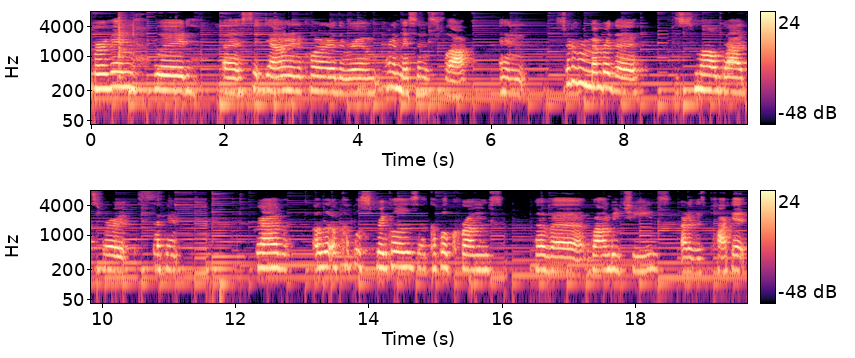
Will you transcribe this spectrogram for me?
Mervin would uh, sit down in a corner of the room, kind of missing his flock, and sort of remember the, the small gods for a second. Grab a, li- a couple sprinkles, a couple crumbs of uh, Bombay cheese out of his pocket,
